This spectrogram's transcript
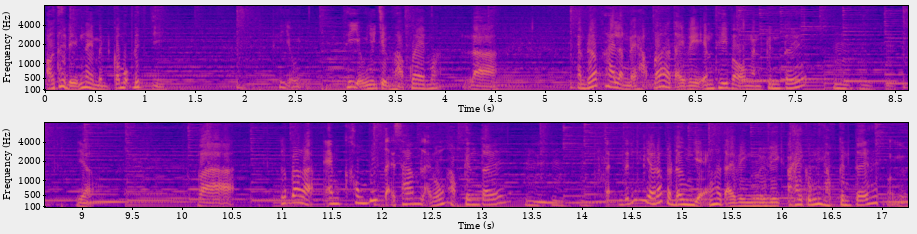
ở thời điểm này mình có mục đích gì. Thí dụ thí dụ như trường hợp của em á là em rớt hai lần đại học đó là tại vì em thi vào ngành kinh tế. Dạ. Và lúc đó là em không biết tại sao em lại muốn học kinh tế. Tại do rất là đơn giản là tại vì người việt ai cũng đi học kinh tế hết mọi người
